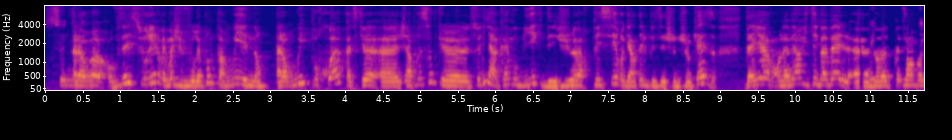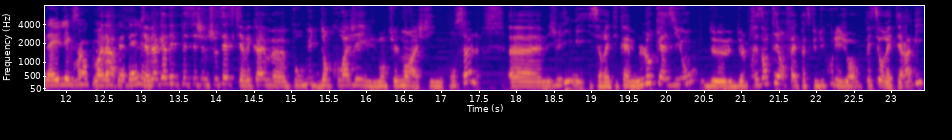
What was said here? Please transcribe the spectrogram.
Sony Alors, euh, vous allez sourire, mais moi je vais vous répondre par oui et non. Alors oui, pourquoi? Parce que euh, j'ai l'impression que Sony a quand même oublié que des joueurs PC regardaient le PlayStation Showcase. D'ailleurs, on avait invité Babel euh, Oui. dans notre présent. On a eu l'exemple Voilà, avec Babel. qui avait regardé le PlayStation Showcase, qui avait quand même pour but d'encourager éventuellement à acheter une console. Euh, mais je me dis, mais ça aurait été quand même l'occasion de, de le présenter en fait, parce que du coup les joueurs PC auraient été ravis.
